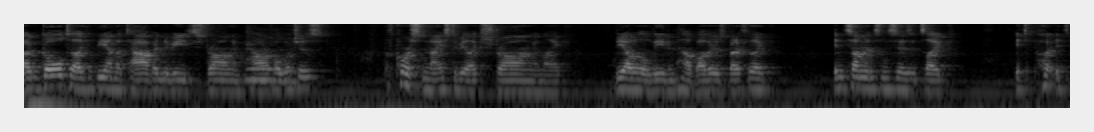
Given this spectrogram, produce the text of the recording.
a goal to like be on the top and to be strong and powerful, Mm. which is of course nice to be like strong and like be able to lead and help others. But I feel like in some instances it's like it's put it's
